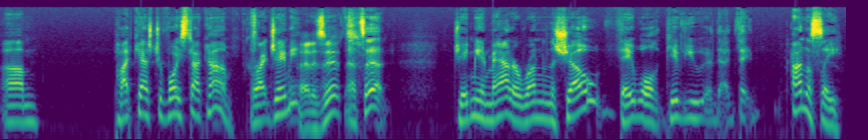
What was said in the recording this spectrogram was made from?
Um, podcastyourvoice.com. Correct, Jamie? That is it. That's it. Jamie and Matt are running the show. They will give you. They, honestly,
